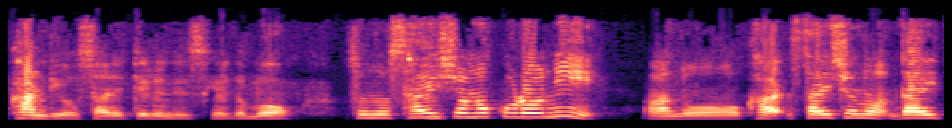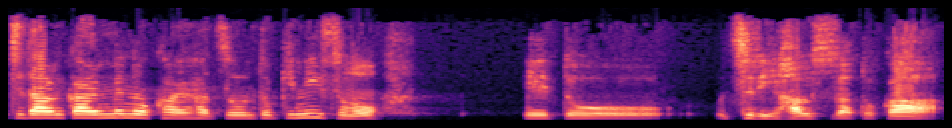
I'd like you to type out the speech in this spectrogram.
管理をされてるんですけれども、その最初の頃に、あの、か、最初の第一段階目の開発の時に、その、えっと、ツリーハウスだとか、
